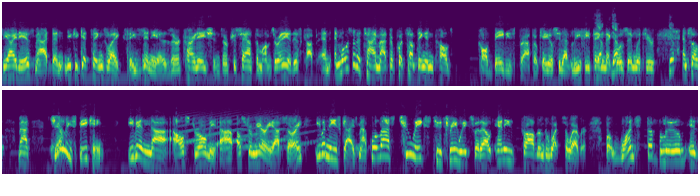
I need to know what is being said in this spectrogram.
the idea is, Matt, then you could get things like, say, zinnias or carnations or chrysanthemums or any of this stuff. And, and most of the time, Matt, they'll put something in called called baby's breath. Okay, you'll see that leafy thing Yep, that yep. goes in with your. Yep. And so, Matt, generally speaking, even uh, uh, Alstroemeria, sorry, even these guys, Matt, will last two weeks to three weeks without any problems whatsoever. But once the bloom is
